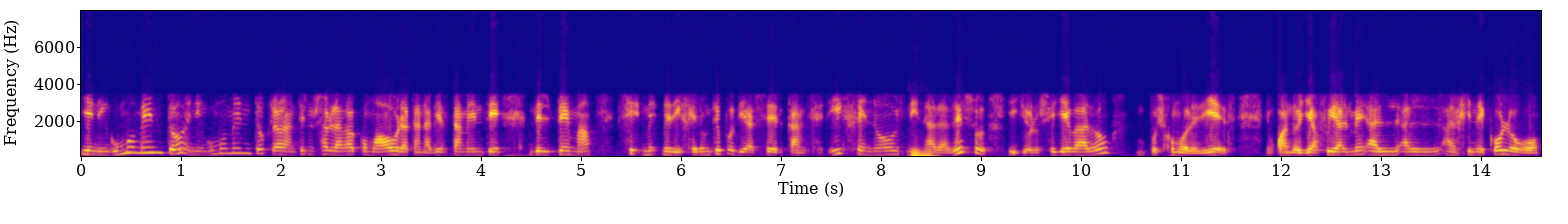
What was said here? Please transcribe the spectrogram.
y en ningún momento, en ningún momento, claro, antes no se hablaba como ahora tan abiertamente del tema, sí, me, dijeron que podía ser cancerígenos ni nada de eso y yo los he llevado pues como de 10. Cuando ya fui al, al, al, ginecólogo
